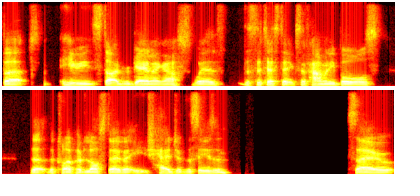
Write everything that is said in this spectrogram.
but he started regaling us with the statistics of how many balls that the club had lost over each hedge of the season. So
